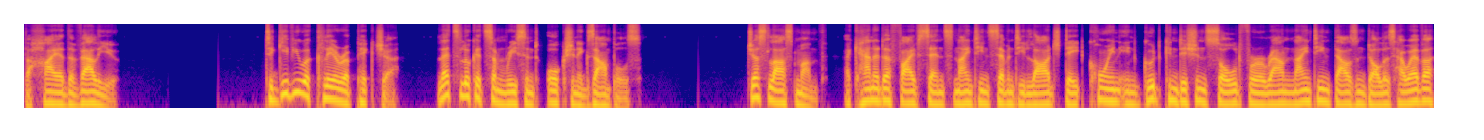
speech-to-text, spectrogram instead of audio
the higher the value. To give you a clearer picture, let's look at some recent auction examples. Just last month, a Canada 5 cents 1970 large date coin in good condition sold for around $19,000. However,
